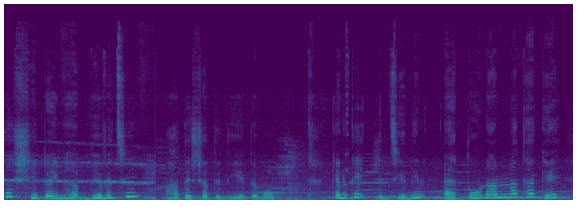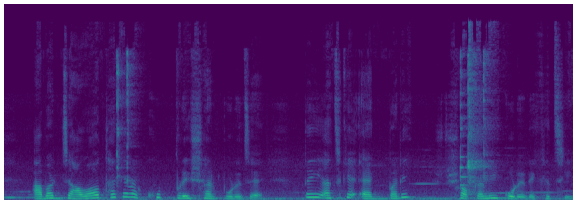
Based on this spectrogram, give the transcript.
তা সেটাই ভেবেছি ভাতের সাথে দিয়ে দেবো। কেন কি যেদিন এত রান্না থাকে, আবার যাওয়াও থাকে না, খুব প্রেশার পড়ে যায়। তাই আজকে একবারই সকালেই করে রেখেছি।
